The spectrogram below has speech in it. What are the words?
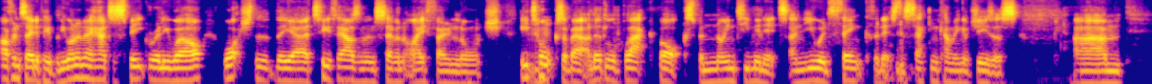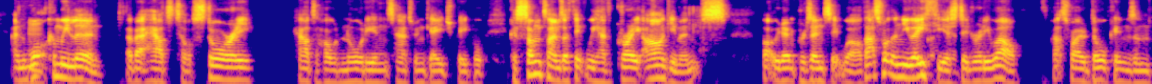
I often say to people, you want to know how to speak really well? Watch the, the uh, 2007 iPhone launch. He Mhm. talks about a little black box for 90 minutes, and you would think that it's the second coming of Jesus. Um, and what can we learn about how to tell a story, how to hold an audience, how to engage people? Because sometimes I think we have great arguments, but we don't present it well. That's what the new atheists did really well. That's why Dawkins and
